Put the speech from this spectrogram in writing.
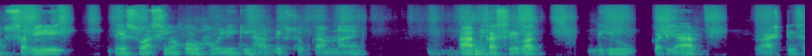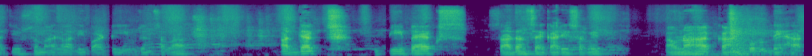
सभी देशवासियों को होली की हार्दिक शुभकामनाएँ। आपका सेवक धीरू कटियार, राष्ट्रीय सचिव, समाजवादी पार्टी युवजन सभा, अध्यक्ष बी पैक्स साधन सहकारी समिति अवनाहा कानपुर, देहात।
